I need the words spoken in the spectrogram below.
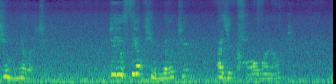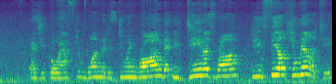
humility. Do you feel humility as you call one out? As you go after one that is doing wrong, that you deem as wrong? Do you feel humility?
